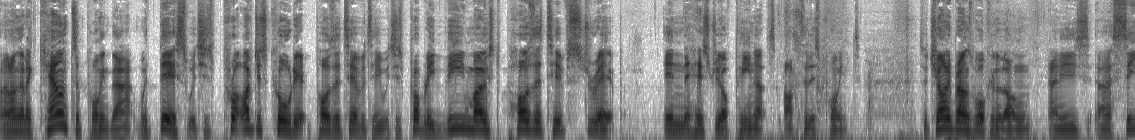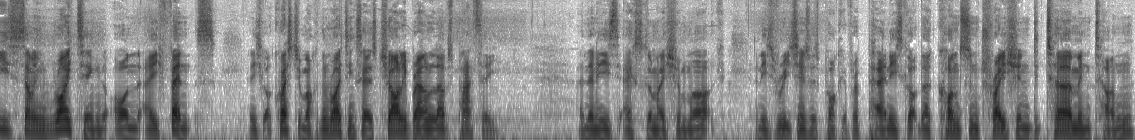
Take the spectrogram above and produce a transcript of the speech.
and I'm going to counterpoint that with this, which is pro- I've just called it positivity, which is probably the most positive strip in the history of Peanuts up to this point. So Charlie Brown's walking along and he uh, sees something writing on a fence, and he's got a question mark, and the writing says Charlie Brown loves Patty, and then he's exclamation mark, and he's reaching into his pocket for a pen. He's got the concentration determined tongue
